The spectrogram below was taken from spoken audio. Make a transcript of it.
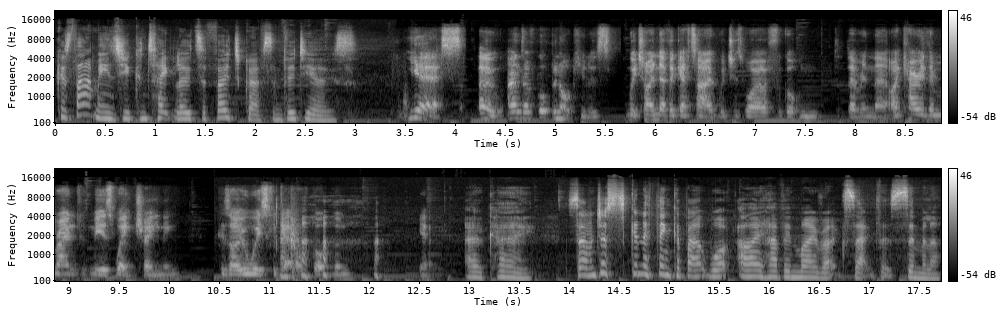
because that means you can take loads of photographs and videos. Yes. Oh, and I've got binoculars, which I never get out, which is why I've forgotten that they're in there. I carry them around with me as weight training because I always forget I've got them. Yeah. Okay. So I'm just going to think about what I have in my rucksack that's similar.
